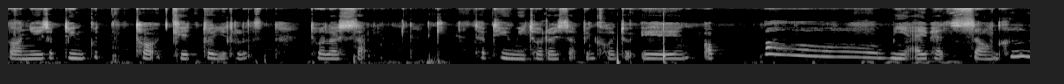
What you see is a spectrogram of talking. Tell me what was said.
ตอนนี้ทับทิมก็ถอดเคสตัวโทรศัพท์ทับทิมมีโทรศัพท์เป็นของตัวเอง Oppo มี iPad สองคือ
